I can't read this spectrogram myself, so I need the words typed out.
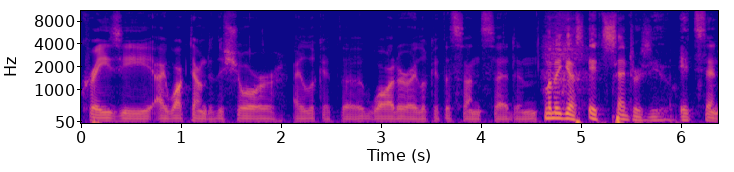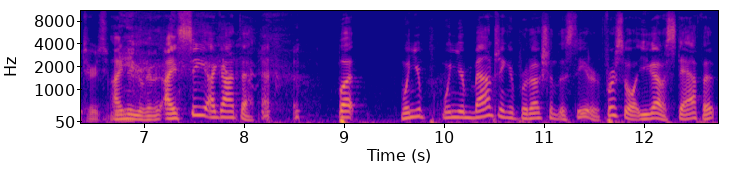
crazy, I walk down to the shore. I look at the water. I look at the sunset, and Let me guess. It centers you. it centers me. I knew you were to. I see. I got that. but when you're when you're mounting a production at this theater, first of all, you got to staff it,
